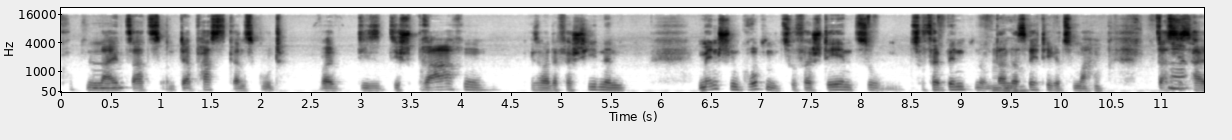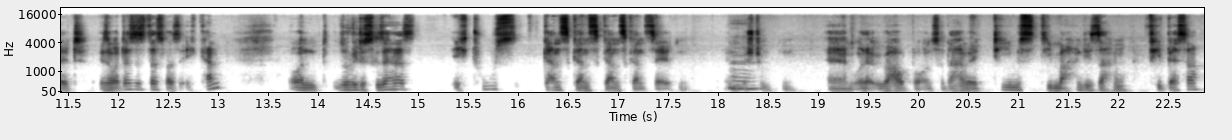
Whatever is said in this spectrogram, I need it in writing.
Gruppenleitsatz mhm. und der passt ganz gut, weil die, die Sprachen ich sag mal, der verschiedenen Menschengruppen zu verstehen, zu, zu verbinden, um dann mhm. das Richtige zu machen. Das ja. ist halt, ich sag mal, das ist das, was ich kann. Und so wie du es gesagt hast, ich tue es ganz, ganz, ganz, ganz selten in mhm. bestimmten ähm, oder überhaupt bei uns. Und da haben wir Teams, die machen die Sachen viel besser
